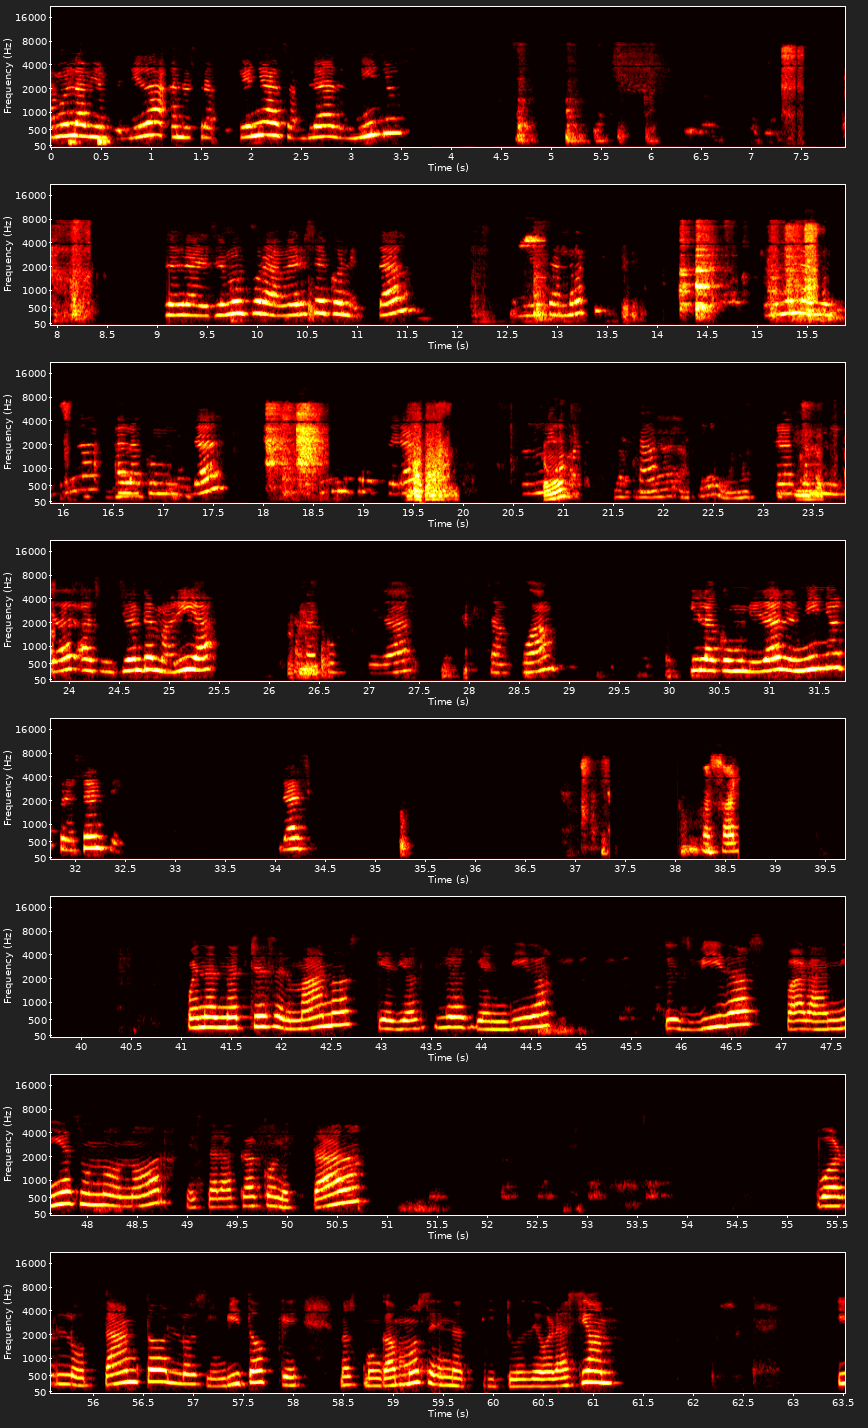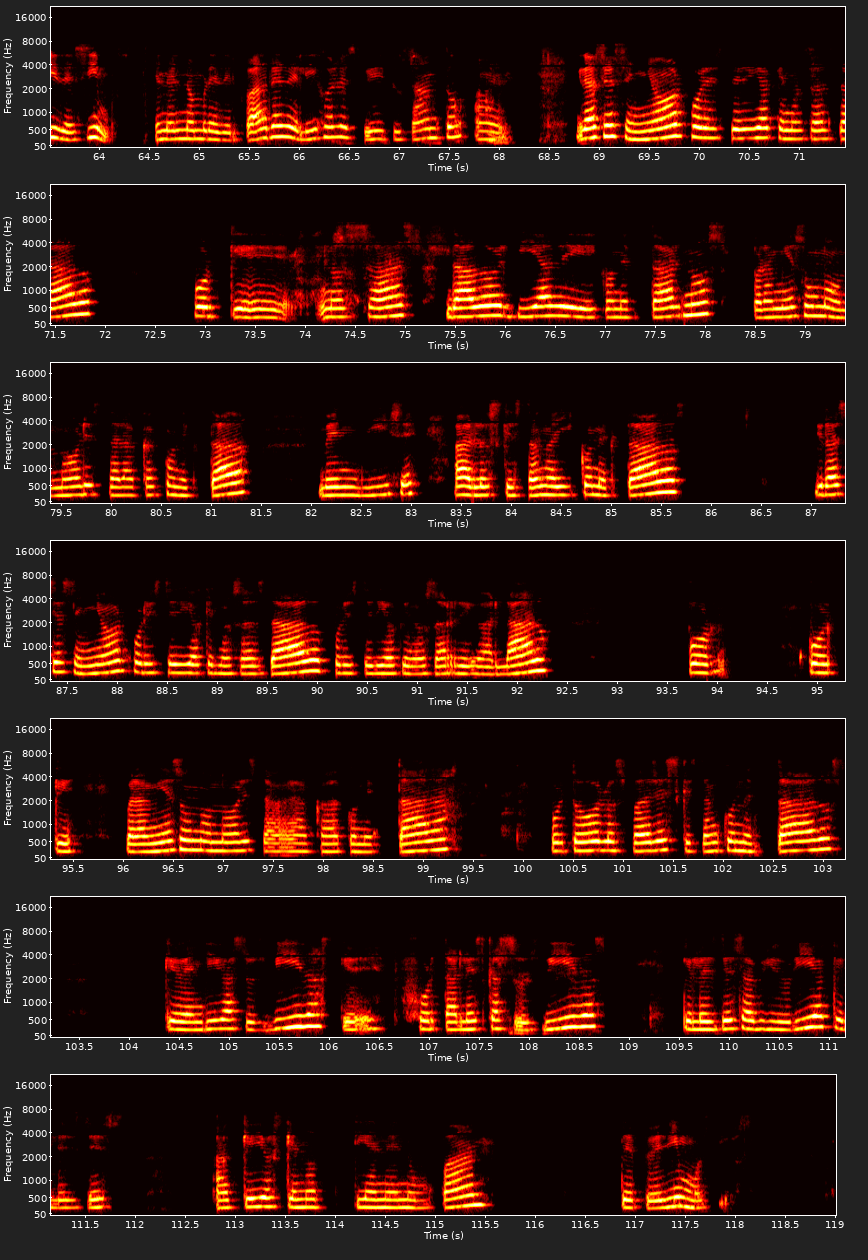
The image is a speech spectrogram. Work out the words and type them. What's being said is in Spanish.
Damos la bienvenida a nuestra pequeña asamblea de niños. Les agradecemos por haberse conectado en esta noche. Damos la bienvenida a la comunidad. ¿Cómo? A la comunidad Asunción de María, a la comunidad San Juan y la comunidad de niños presente. Gracias. Pasar. Buenas noches, hermanos. Que Dios les bendiga sus vidas. Para mí es un honor estar acá conectada. Por lo tanto, los invito a que nos pongamos en actitud de oración. Y decimos, en el nombre del Padre, del Hijo y del Espíritu Santo. Amén. Gracias, Señor, por este día que nos has dado, porque nos has dado el día de conectarnos. Para mí es un honor estar acá conectada. Bendice a los que están ahí conectados. Gracias, Señor, por este día que nos has dado, por este día que nos has regalado, por, porque para mí es un honor estar acá conectada, por todos los padres que están conectados, que bendiga sus vidas, que fortalezca sus vidas, que les dé sabiduría, que les des aquellos que no tienen un pan. Te pedimos, Dios.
